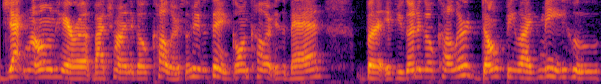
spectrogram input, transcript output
jacked my own hair up by trying to go color. So here's the thing, going color is bad, but if you're going to go color, don't be like me who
